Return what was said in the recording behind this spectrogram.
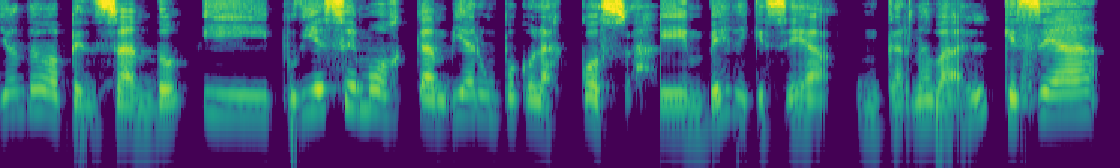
Yo andaba pensando y pudiésemos cambiar un poco las cosas. En vez de que sea un carnaval, que sea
